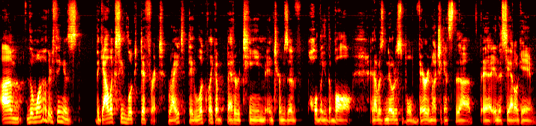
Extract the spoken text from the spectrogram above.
Um, the one other thing is the Galaxy look different, right? They look like a better team in terms of holding the ball, and that was noticeable very much against the uh, in the Seattle game,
